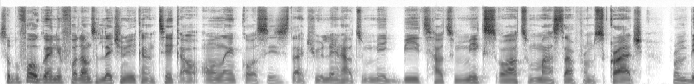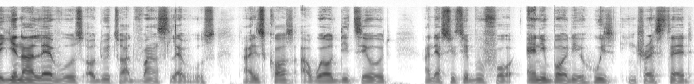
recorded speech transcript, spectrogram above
So before we go any further, I want to let you know you can take our online courses that you learn how to make beats, how to mix or how to master from scratch from beginner levels all the way to advanced levels. Now, these courses are well detailed and they're suitable for anybody who is interested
